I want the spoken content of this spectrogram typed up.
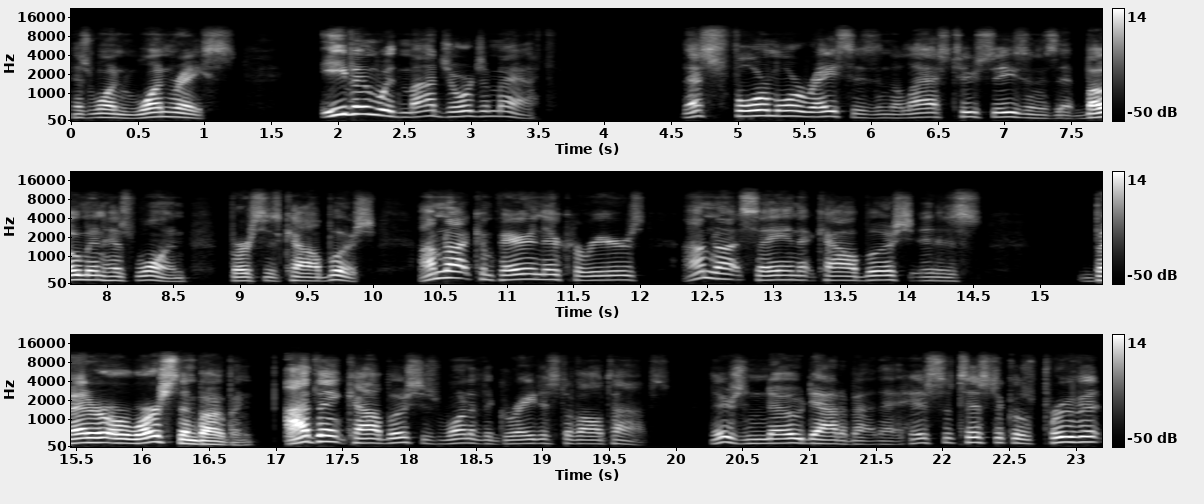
has won one race. Even with my Georgia math, that's four more races in the last two seasons that Bowman has won versus Kyle Busch. I'm not comparing their careers. I'm not saying that Kyle Busch is better or worse than Bowman. I think Kyle Busch is one of the greatest of all times. There's no doubt about that. His statisticals prove it.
